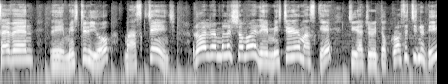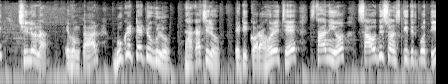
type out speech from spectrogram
Seven Rey Mysterio mask change Royal রাম্বলের সময় রে মিস্টেরিওর মাস্কে চিরাচরিত ক্রসের চিহ্নটি ছিল না, এবং তার বুকের ট্যাটুগুলো ঢাকা ছিল। এটি করা হয়েছে স্থানীয় সাউদি সংস্কৃতির প্রতি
